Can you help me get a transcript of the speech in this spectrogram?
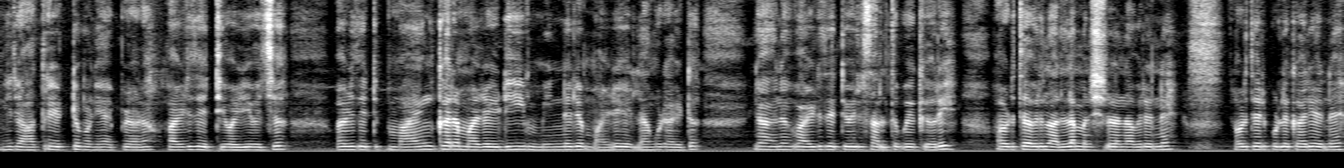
ഇനി രാത്രി എട്ട് മണിയായപ്പോഴാണ് വഴി തെറ്റി. വഴി വെച്ച് വഴി തെറ്റി ഭയങ്കര മഴ ഇടിയും മിന്നലും മഴയെല്ലാം കൂടെ ആയിട്ട് ഞാൻ വഴി തെറ്റി ഒരു സ്ഥലത്ത് പോയി കയറി അവിടുത്തെ ഒരു നല്ല മനുഷ്യരാണ് അവർ എന്നെ അവിടുത്തെ ഒരു പുള്ളിക്കാരി എന്നെ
